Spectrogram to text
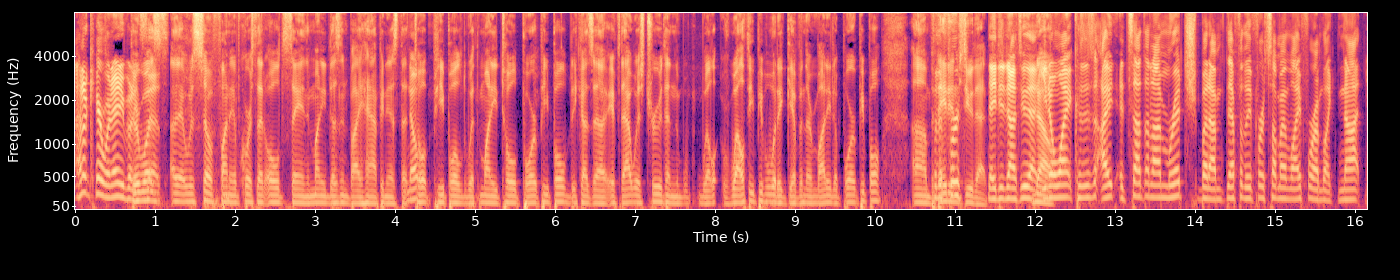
I don't care what anybody There was says. uh, it was so funny. Of course, that old saying, "The money doesn't buy happiness." That Nope. told people with money told poor people because uh, if that was true, then wealthy people would have given their money to poor people. Um, but For they the first, didn't do that. They did not do that. No. You know why? Because it's, it's not that I'm rich, but I'm definitely the first time in my life where I'm like not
